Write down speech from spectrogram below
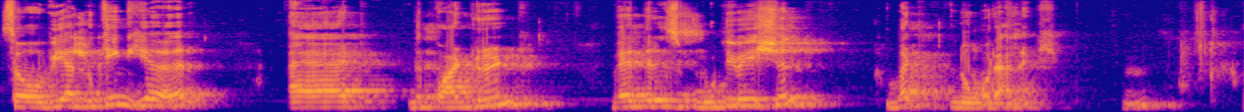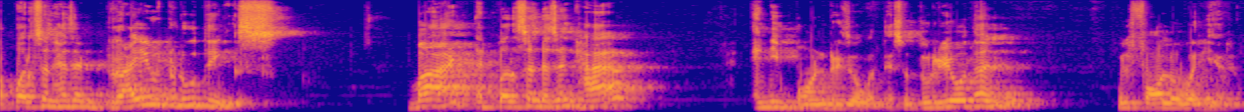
So we are looking here at the quadrant where there is motivation but no morality. Hmm. A person has a drive to do things, but that person doesn't have any boundaries over there. So Duryodhan will fall over here.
